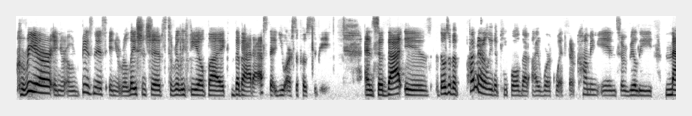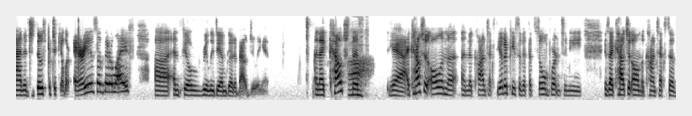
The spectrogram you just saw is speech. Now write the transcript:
career, in your own business, in your relationships to really feel like the badass that you are supposed to be? And so that is those are the primarily the people that I work with. They're coming in to really manage those particular areas of their life uh, and feel really damn good about doing it. And I couch this ah yeah i couch it all in the in the context. The other piece of it that's so important to me is i couch it all in the context of,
